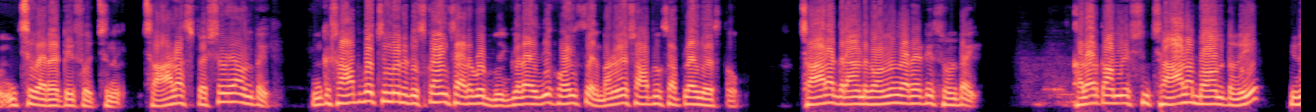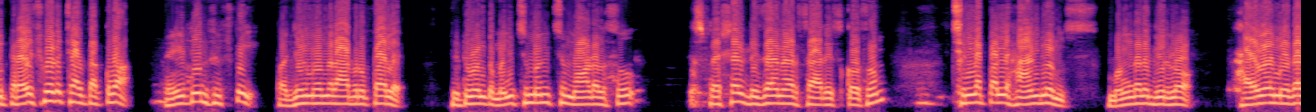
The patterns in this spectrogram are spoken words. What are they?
మంచి వెరైటీస్ వచ్చినాయి. చాలా స్పెషల్గా ఉంటాయి. ఇంకా షాప్కి వచ్చి మీరు డిస్కౌంట్స్ అడగొద్దు. ఇక్కడ ఇది హోల్సేల్ మనమే షాప్కి సప్లై చేస్తాం. చాలా గ్రాండ్గా ఉన్న వెరైటీస్ ఉంటాయి. కలర్ కాంబినేషన్ చాలా బాగుంటుంది. ఇది ప్రైస్ కూడా చాలా తక్కువ. ఎయిటీన్ ఫిఫ్టీ పద్దెనిమిది వందల యాభై రూపాయలే. ఇటువంటి మంచి మంచి మోడల్స్ స్పెషల్ డిజైనర్ శారీస్ కోసం చిల్లపల్లి హ్యాండ్లూమ్స్ మంగళగిరిలో హైవే మీద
